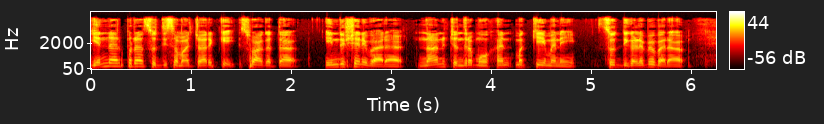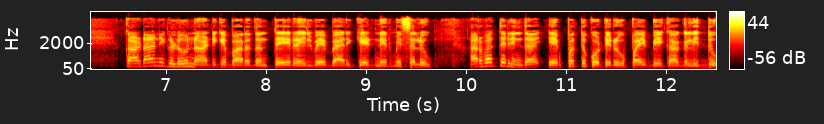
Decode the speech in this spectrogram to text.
ಎನ್ಆರ್ಪುರ ಸುದ್ದಿ ಸಮಾಚಾರಕ್ಕೆ ಸ್ವಾಗತ. ಇಂದು ಶನಿವಾರ, ನಾನು ಚಂದ್ರಮೋಹನ್ ಮಕ್ಕೀಮನೆ. ಸುದ್ದಿಗಳ ವಿವರ. ಕಾಡಾನೆಗಳು ನಾಡಿಗೆ ಬಾರದಂತೆ ರೈಲ್ವೆ ಬ್ಯಾರಿಕೇಡ್ ನಿರ್ಮಿಸಲು ಅರವತ್ತರಿಂದ ಎಪ್ಪತ್ತು ಕೋಟಿ ರೂಪಾಯಿ ಬೇಕಾಗಲಿದ್ದು,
